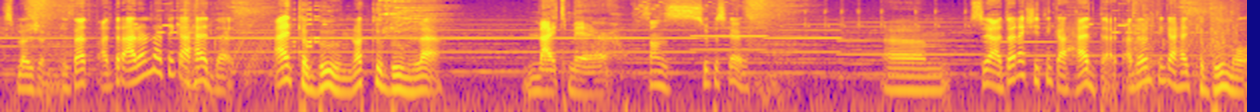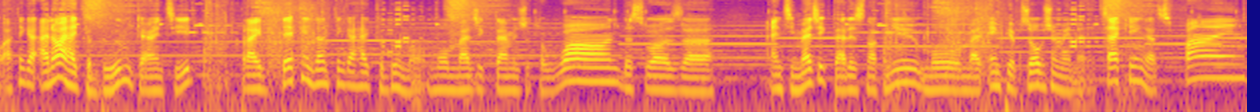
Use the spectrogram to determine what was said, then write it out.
explosion. Is that? I, I don't I think I had that. I had Kaboom, not Kaboom La. Nightmare. Sounds super scary. Um, so yeah, I don't actually think I had that. I don't think I had Kaboomo. I think I, I know I had Kaboom, guaranteed. But I definitely don't think I had Kaboomo. More magic damage with the wand. This was uh, anti-magic. That is not new. More MP absorption when attacking. That's fine.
